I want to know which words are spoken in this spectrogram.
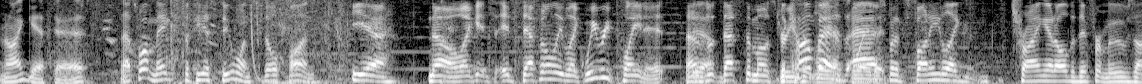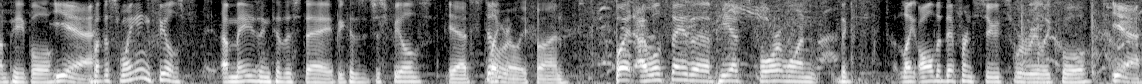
No, I get that. That's what makes the PS2 one still fun. Yeah. No, like it's it's definitely like we replayed it. That's, Yeah. the, that's the most The recently combat is ass, it. but it's funny like trying out all the different moves on people. Yeah. But the swinging feels f- amazing to this day because it just feels. Yeah, it's still like- really fun. But I will say the PS4 one, the like all the different suits were really cool. Yeah.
